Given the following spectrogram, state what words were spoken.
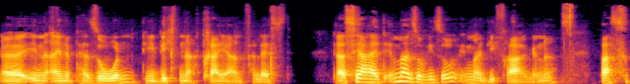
äh, in eine Person, die dich nach drei Jahren verlässt? Das ist ja halt immer sowieso immer die Frage, ne? Was,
